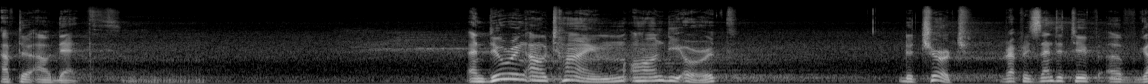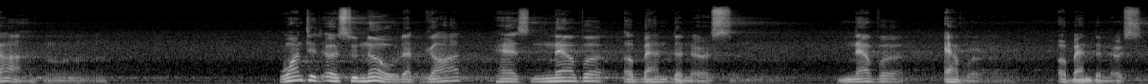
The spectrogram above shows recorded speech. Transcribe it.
after our death. And during our time on the earth, the church, representative of God, wanted us to know that God has never abandoned us. Never ever abandon us.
